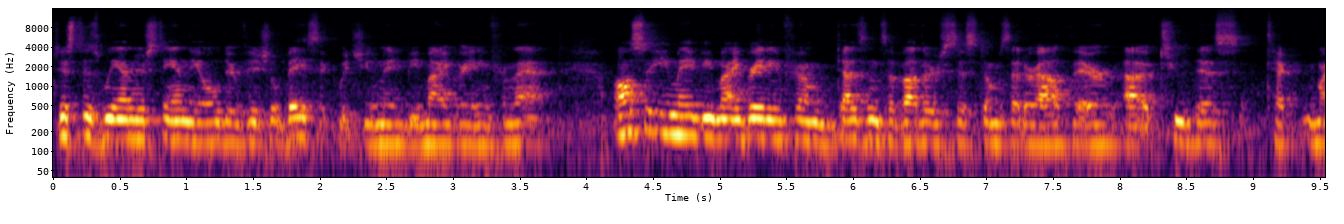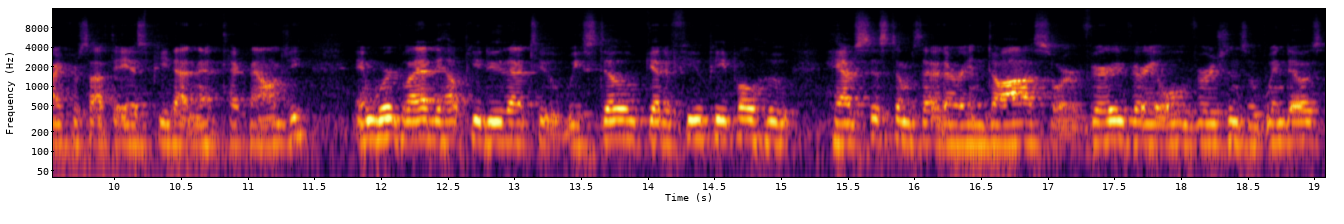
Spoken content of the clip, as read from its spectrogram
just as we understand the older Visual Basic, which you may be migrating from that. Also, you may be migrating from dozens of other systems that are out there uh, to this tech, Microsoft ASP.NET technology, and we're glad to help you do that too. We still get a few people who have systems that are in DOS or very, very old versions of Windows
